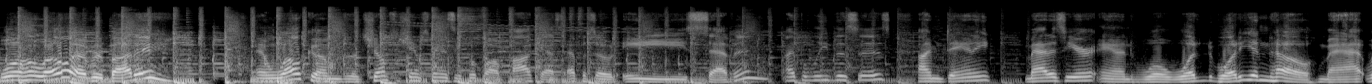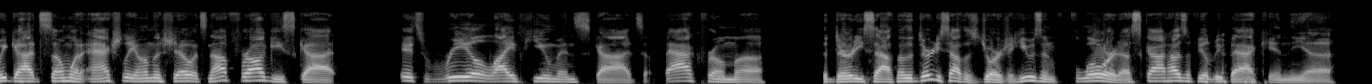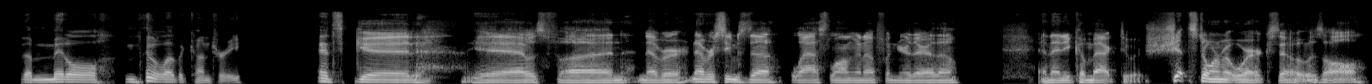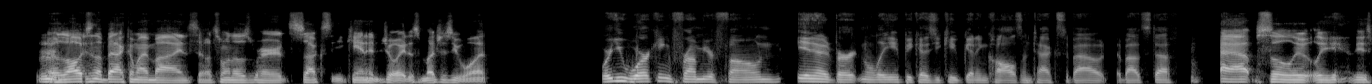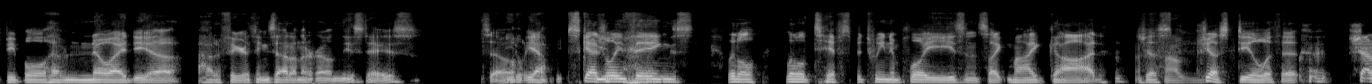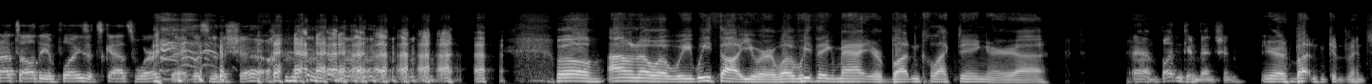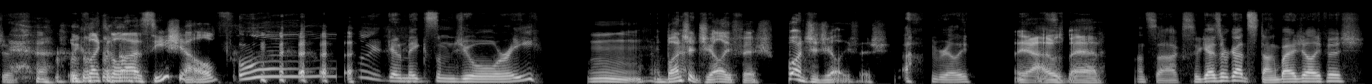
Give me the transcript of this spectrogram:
Well, hello, everybody, and welcome to the Chumps of Champs Fantasy Football Podcast, episode 87, I believe this is. I'm Danny. Matt is here, and well, what what do you know, Matt? We got someone actually on the show. It's not Froggy Scott, it's real life human Scott, back from uh, the dirty South. Now, the dirty South is Georgia. He was in Florida. Scott, how's it feel to be back in the uh, the middle middle of the country? It's good. Yeah, it was fun. Never never seems to last long enough when you're there though. And then you come back to a shitstorm at work. So it mm-hmm. was all it mm. was always in the back of my mind. So it's one of those where it sucks that you can't enjoy it as much as you want. Were you working from your phone inadvertently because you keep getting calls and texts about about stuff? Absolutely. These people have no idea how to figure things out on their own these days. So yeah, scheduling things, little little tiffs between employees, and it's like, my God, just Oh. just deal with it. Shout out to all the employees at Scott's Work that listen to the show. well, I don't know what we we thought you were. What we think, Matt? You're button collecting, or uh, yeah, button convention. you're at a button convention. we collected a lot of seashells. Ooh, you're gonna make some jewelry. Mm, a bunch of jellyfish. Bunch of jellyfish. really? Yeah, it was bad. That sucks. Have you guys ever got stung by a jellyfish?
